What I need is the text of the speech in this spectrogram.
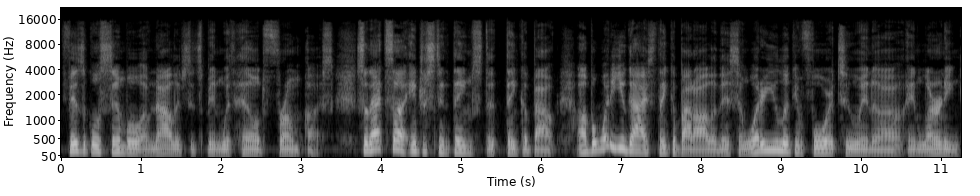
physical symbol of knowledge that's been withheld from us. So that's uh, interesting things to think about. Uh, but what do you guys think about all of this, and what are you looking forward to in uh in learning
